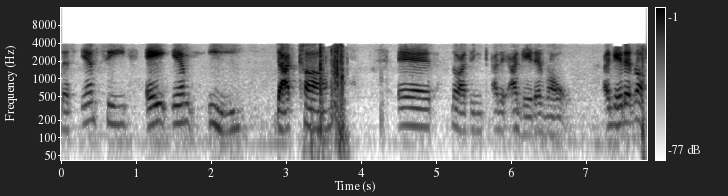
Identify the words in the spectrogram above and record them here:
That's M-C-A-M-E dot com. And no, I think I, I gave that wrong. I gave that wrong.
